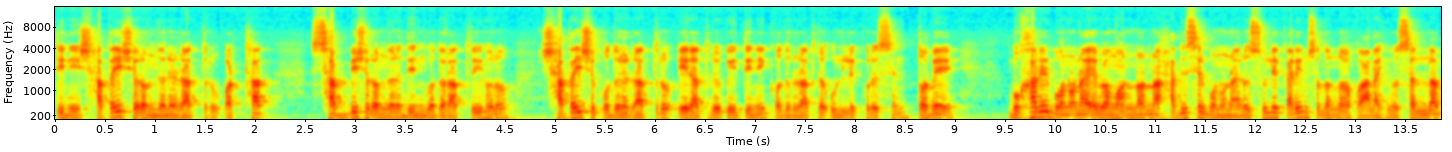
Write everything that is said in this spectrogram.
তিনি সাতাইশে রমজানের রাত্র অর্থাৎ ছাব্বিশে রমজানের দিনগত রাত্রি হলো সাতাইশে কদরের রাত্র। এই রাত্রকেই তিনি কদরের রাত্রে উল্লেখ করেছেন। তবে বুখারির বর্ণনা এবং অন্যান্য হাদিসের বর্ণনায় রসুল করিম সাল্লাহ আলহি ওসাল্লাম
